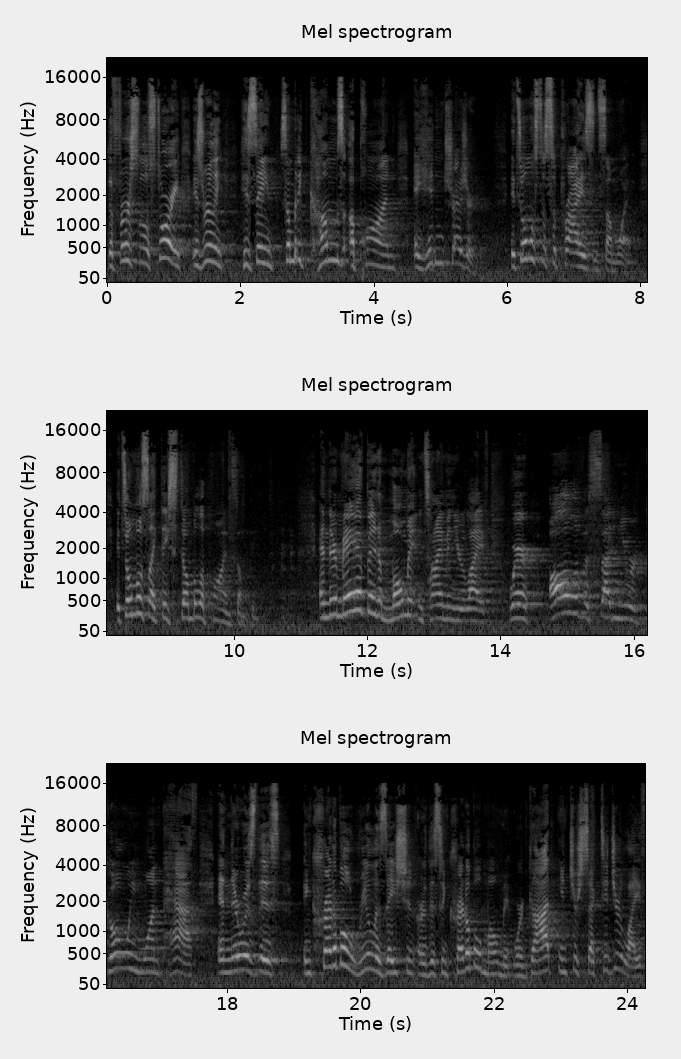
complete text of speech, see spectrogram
the first little story is really, he's saying somebody comes upon a hidden treasure. It's almost a surprise in some way. It's almost like they stumble upon something. And there may have been a moment in time in your life where all of a sudden you were going one path and there was this incredible realization or this incredible moment where God intersected your life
